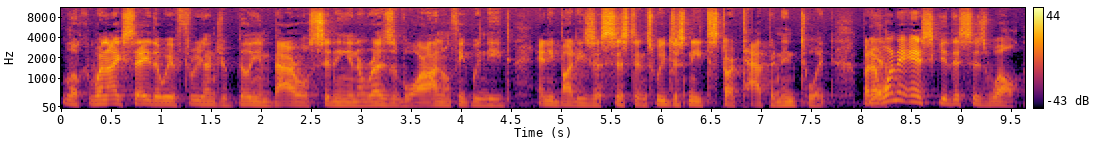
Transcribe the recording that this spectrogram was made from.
Look, when I say that we have 300 billion barrels sitting in a reservoir, I don't think we need anybody's assistance. We just need to start tapping into it. But yeah. I want to ask you this as well.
